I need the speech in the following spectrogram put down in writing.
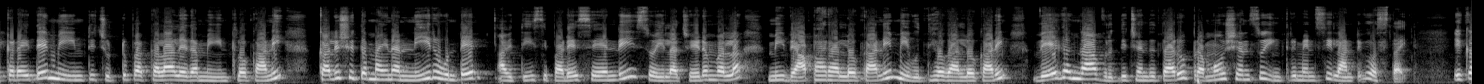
ఎక్కడైతే మీ ఇంటి చుట్టుపక్కల లేదా మీ ఇంట్లో కానీ కలుషితమైన నీరు ఉంటే అవి తీసి పడేసేయండి. సో ఇలా చేయడం వల్ల మీ వ్యాపారాల్లో కానీ మీ ఉద్యోగాల్లో కానీ వేగంగా వృద్ధి చెందుతారు. ప్రమోషన్స్ ఇంక్రిమెంట్స్ ఇలాంటివి వస్తాయి. ఇక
